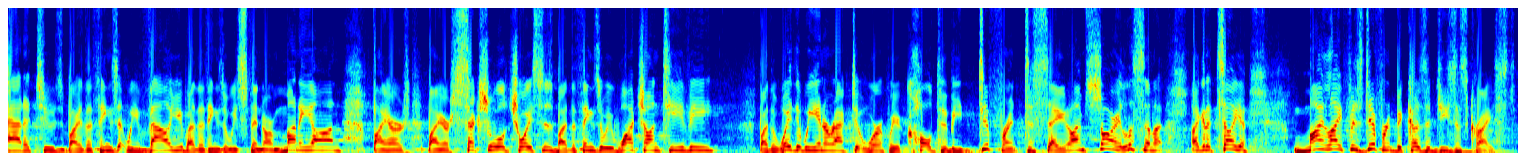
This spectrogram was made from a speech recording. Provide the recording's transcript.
attitudes, by the things that we value, by the things that we spend our money on, by our, by our sexual choices, by the things that we watch on TV, by the way that we interact at work. We are called to be different, to say, I'm sorry, listen, I, I got to tell you, my life is different because of Jesus Christ.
